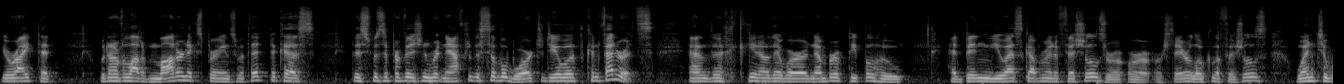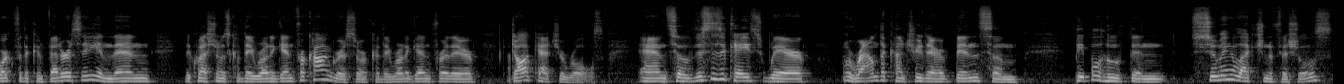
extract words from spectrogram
You're right that we don't have a lot of modern experience with it because this was a provision written after the Civil War to deal with Confederates, and the, you know there were a number of people who had been U.S. government officials or, or, or, state or local officials, went to work for the Confederacy, and then the question was could they run again for Congress or could they run again for their dog catcher roles? And so this is a case where around the country there have been some people who've been suing election officials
